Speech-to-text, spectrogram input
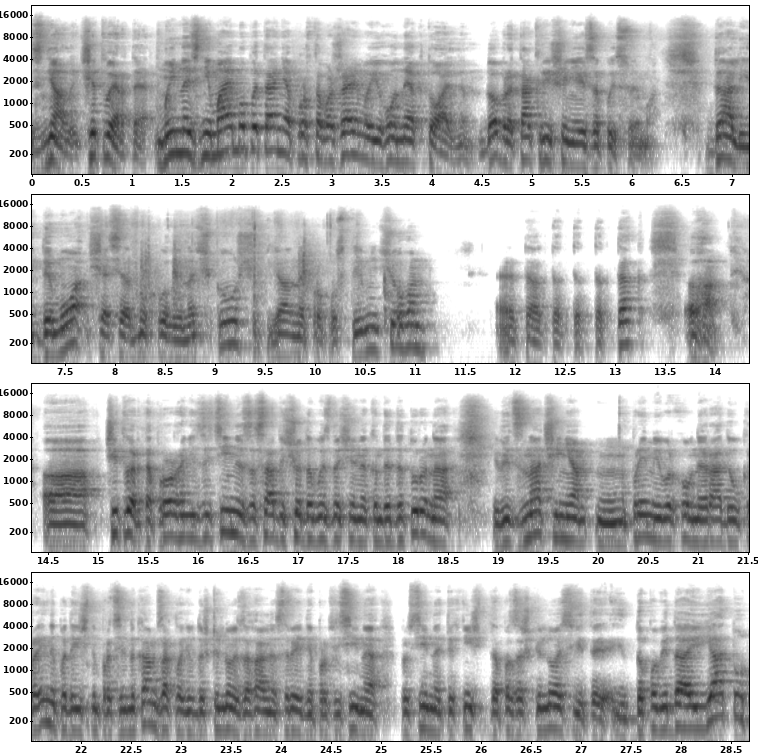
Зняли. Четверте. Ми не знімаємо питання, просто вважаємо його неактуальним. Добре, так рішення і записуємо. Далі йдемо. Зараз одну хвилиночку, щоб я не пропустив нічого. Е, Так, так, так, так, так. Ага. А, четверте. Про організаційні засади щодо визначення кандидатури на відзначення премії Верховної Ради України педагогічним працівникам закладів дошкільної, загальної, середньої, професійної, професійної, технічної та позашкільної освіти. Доповідаю я тут,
